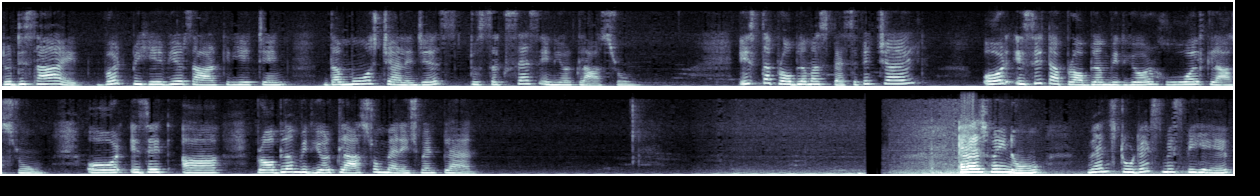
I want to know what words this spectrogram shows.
to decide what behaviors are creating the most challenges to success in your classroom. Is the problem a specific child? Or is it a problem with your whole classroom? Or is it a problem with your classroom management plan? As we know when students misbehave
